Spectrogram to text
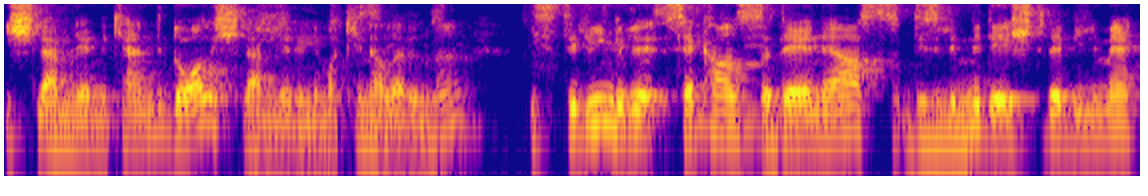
işlemlerini, kendi doğal işlemlerini, the makinalarını sequence. istediğin gibi sekansı, DNA dizilimini değiştirebilme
